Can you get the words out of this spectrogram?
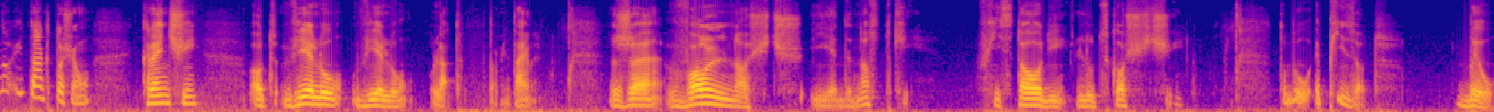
No i tak to się kręci od wielu, wielu lat. Pamiętajmy, że wolność jednostki w historii ludzkości to był epizod. Był.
